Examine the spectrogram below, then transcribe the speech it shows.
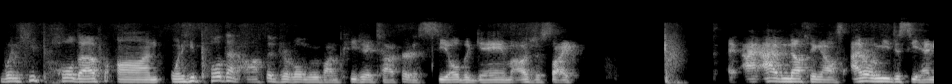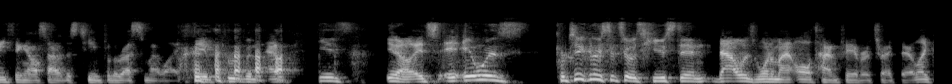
when he pulled up on when he pulled that off the dribble move on PJ Tucker to seal the game, I was just like. I, I have nothing else. I don't need to see anything else out of this team for the rest of my life. They've proven he's, you know, it's it, it was particularly since it was Houston. That was one of my all-time favorites right there. Like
